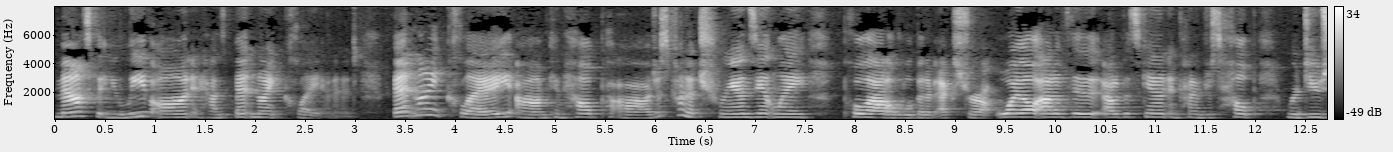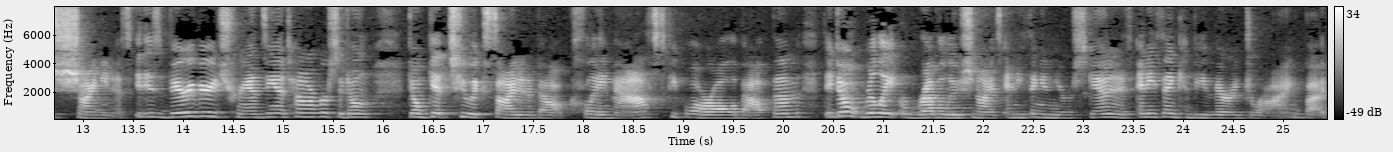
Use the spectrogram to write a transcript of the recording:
mask that you leave on. It has bentonite clay in it. Bentonite clay um, can help uh, just kind of transiently pull out a little bit of extra oil out of the out of the skin and kind of just help reduce shininess. It is very, very transient, however, so don't don't get too excited about clay masks. People are all about them. They don't really revolutionize anything in your skin, and if anything, can be very drying. But,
